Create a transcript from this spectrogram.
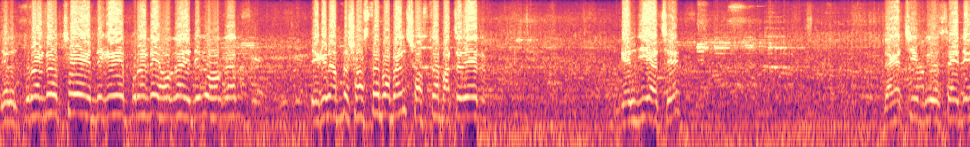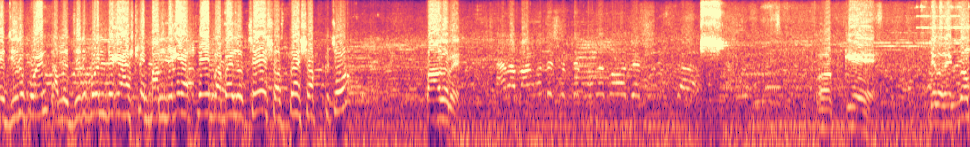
দেখুন পুরাটে হচ্ছে এদিকে পুরাটে হকার এদিকে হকার। এখানে আপনি সস্তা পাবেন সস্তা বাচ্চাদের গেঞ্জি আছে। দেখাচ্ছি সাইড থেকে জিরো পয়েন্ট। আমরা জিরো পয়েন্ট থেকে আসলে বাম দিকে আপনি পাবেন হচ্ছে সস্তায় সব কিছু পাওয়া যাবে ওকে। দেখুন একদম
